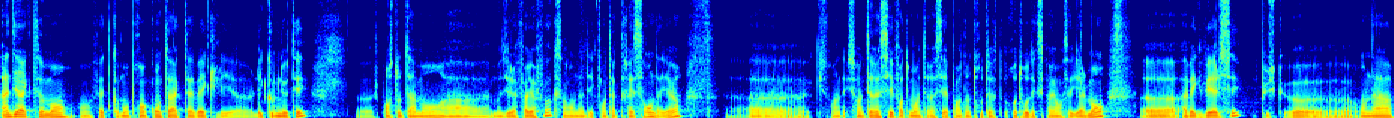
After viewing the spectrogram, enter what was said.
indirectement, en fait, comme on prend contact avec les, euh, communautés, euh, je pense notamment à Mozilla Firefox, hein, on a des contacts récents d'ailleurs, qui sont, intéressés, fortement intéressés par notre retour d'expérience également, avec VLC, puisque on a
